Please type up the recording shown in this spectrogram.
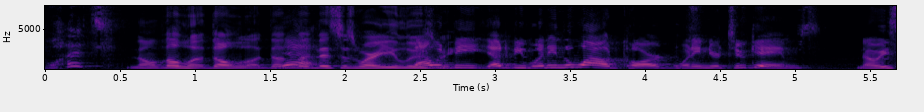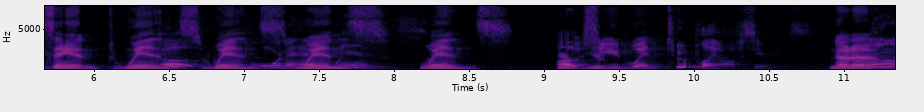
what? No, don't, don't, don't, Yeah. this is where you lose That would me. be that would be winning the wild card, winning your two games. No, he's saying wins, Oh, wins, four and a half wins, wins. wins. Oh, You're- so you're- you'd win two playoff series. no, no, No,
